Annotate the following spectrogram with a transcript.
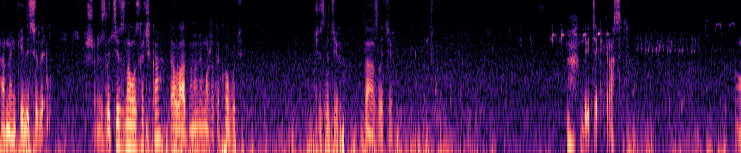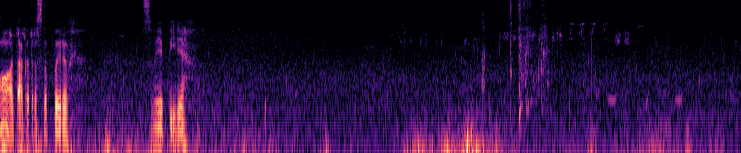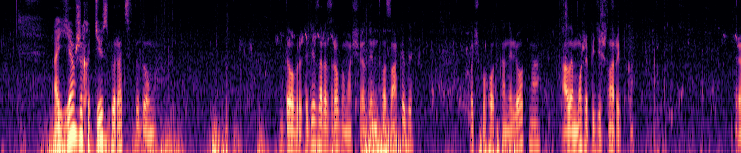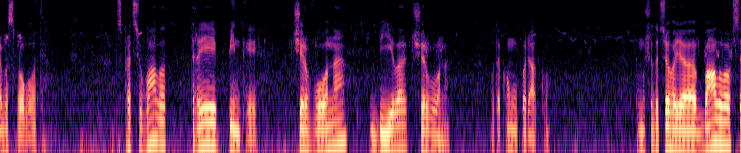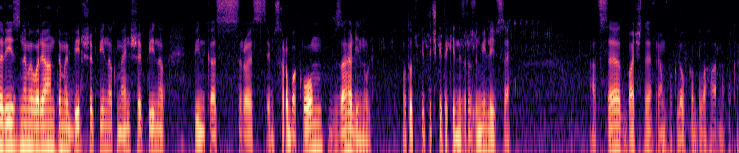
Гарненький, іди сюди. Що, він злетів знову з гачка? Та ладно, ну не може такого бути. Чи злетів? Да, злетів. Дивіться, який красень. О, так от розтопирив своє пір'я. А я вже хотів збиратися додому. Добре, тоді зараз зробимо ще один-два закиди. Хоч погодка не льотна, але може підійшла рибка. Треба спробувати. Спрацювало три пінки. Червона, біла, червона. У такому порядку. Тому що до цього я балувався різними варіантами, більше пінок, менше пінок. Пінка з, з цим з хробаком взагалі нуль. Отут китички такі незрозумілі і все. А це, бачите, прям покльовка була гарна така.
